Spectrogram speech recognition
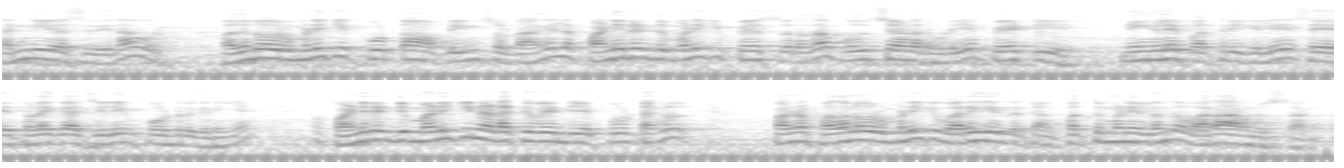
தண்ணி வசதினா ஒரு பதினோரு மணிக்கு கூட்டம் அப்படின்னு சொல்கிறாங்க இல்லை பன்னிரெண்டு மணிக்கு பேசுகிறதா பொதுச்செயலருடைய பேட்டி நீங்களே பத்திரிகையிலேயே செ- தொலைக்காட்சியிலையும் போட்டிருக்கிறீங்க. இப்போ பன்னிரெண்டு மணிக்கு நடக்க வேண்டிய கூட்டங்கள் பன்ன பதினோரு மணிக்கு வருகை இருந்திருக்காங்க பத்து மணிலேருந்து வர ஆரம்பிச்சிட்டாங்க.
